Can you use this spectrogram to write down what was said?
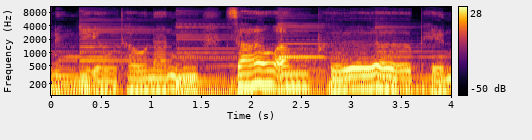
หนึ่งเดียวเท่านั้น สาวอำเภอเพน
